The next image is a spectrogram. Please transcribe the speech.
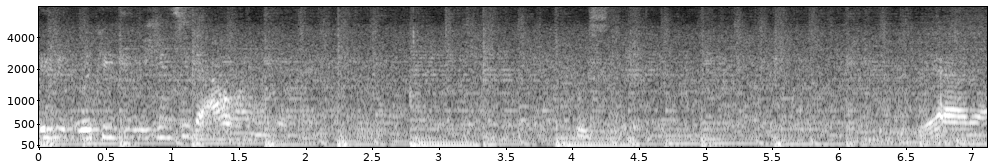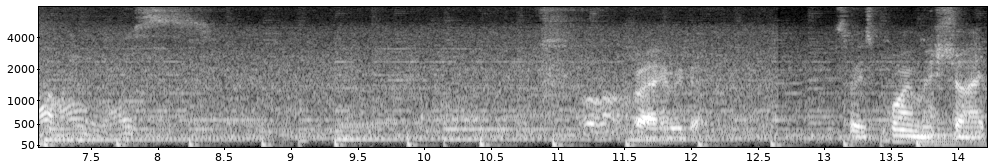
You can, you can, you can see the outline of it. Yeah, the outline is nice. Alright, here we go. So he's pouring my shot.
